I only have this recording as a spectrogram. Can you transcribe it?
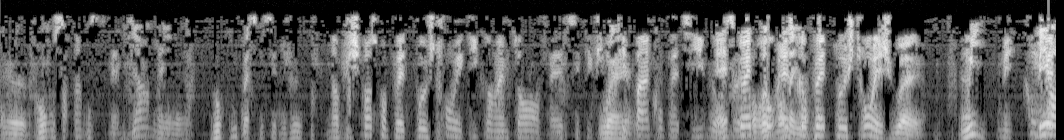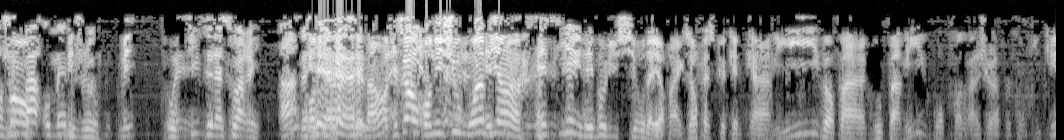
Euh, bon, certains parce qu'ils m'aiment bien, mais euh, beaucoup parce que c'est le jeu. Non, puis je pense qu'on peut être pochetron et geek en même temps, en fait. C'est quelque chose Ouais. qui n'est pas incompatible. est-ce On qu'on peut- peut, heureusement, est-ce qu'on d'ailleurs. peut être pochetron et joueur? Oui, Mais, mais on joue complètement. pas au même Mais- jeu. Mais Au fil de la soirée. Ah, C'est- c'est marrant. on y joue moins bien. Est-ce qu'il y a une évolution d'ailleurs Par exemple, est-ce que quelqu'un arrive, enfin un groupe arrive, on prendre un jeu un peu compliqué,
